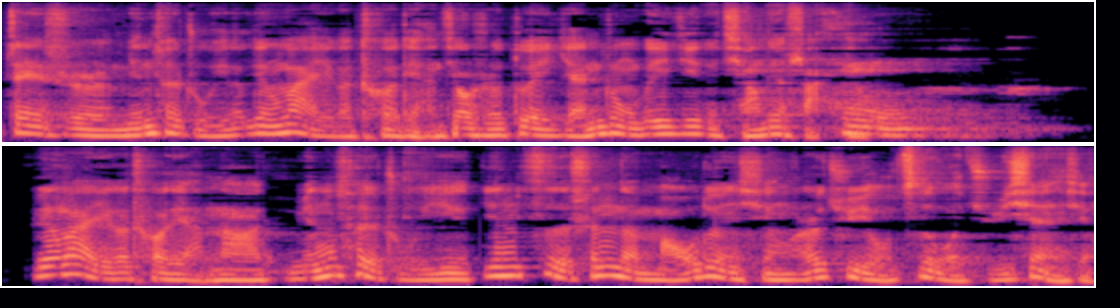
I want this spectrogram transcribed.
这是民粹主义的另外一个特点，就是对严重危机的强烈反应。嗯另外一个特点呢，民粹主义因自身的矛盾性而具有自我局限性。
